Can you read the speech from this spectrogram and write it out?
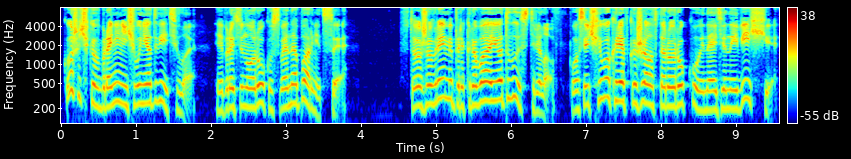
Кошечка в броне ничего не ответила и протянула руку своей напарнице. В то же время прикрывая ее от выстрелов, после чего крепко жала второй рукой найденные вещи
